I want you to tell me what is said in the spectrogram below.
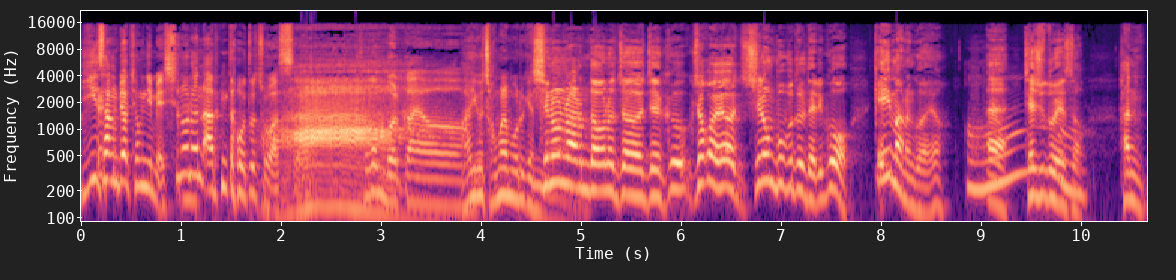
이상벽 형님의 신호는 아름다워도 좋았어요. 아, 그건 뭘까요? 이거 정말 모르겠네요. 신혼은 아름다워는 저, 이제 그, 저거예요. 신혼 부부들 데리고 게임하는 거예요. 예, 제주도에서. 한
